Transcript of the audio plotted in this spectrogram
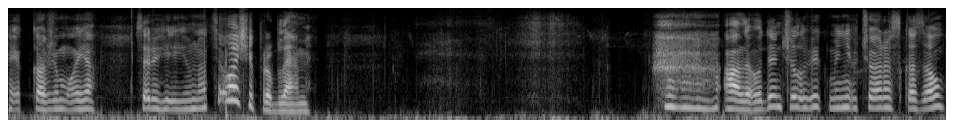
як каже моя Сергіївна, це ваші проблеми. Але один чоловік мені вчора сказав,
